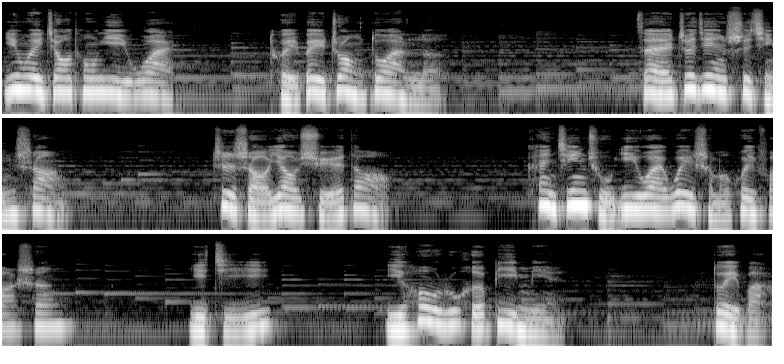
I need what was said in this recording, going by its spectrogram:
因为交通意外，腿被撞断了。在这件事情上，至少要学到看清楚意外为什么会发生，以及以后如何避免，对吧？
